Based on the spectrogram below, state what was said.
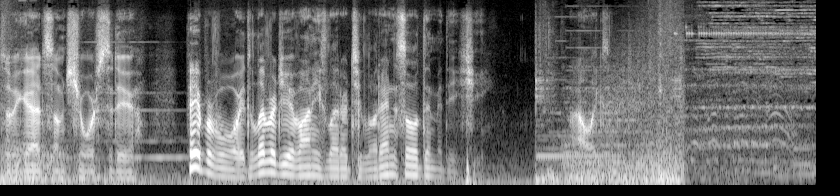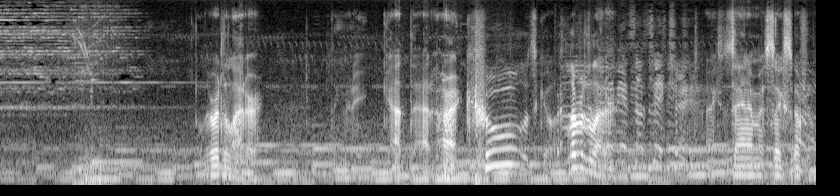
So we got some chores to do. Paperboy, deliver Giovanni's letter to Lorenzo de Medici. I'll exhibit it. Deliver the letter. I think we got that. Alright, cool. Let's go. Deliver the letter. Nexus Animus, six stuff from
